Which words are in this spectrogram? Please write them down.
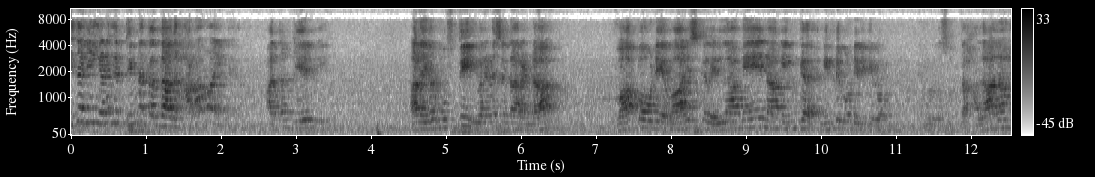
இதை நீங்க எனக்கு தின்ன தந்தா அது ஹராமா இல்லையா? அதான் கேள்வி. ஆனா இவர் முஃப்தி இவர் என்ன சொன்னாரண்டா? வாப்பாவுடைய வாரிசுகள் எல்லாமே நாங்க இங்க நின்று கொண்டிருக்கிறோம். உங்களுக்கு சுத்த ஹலாலாக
